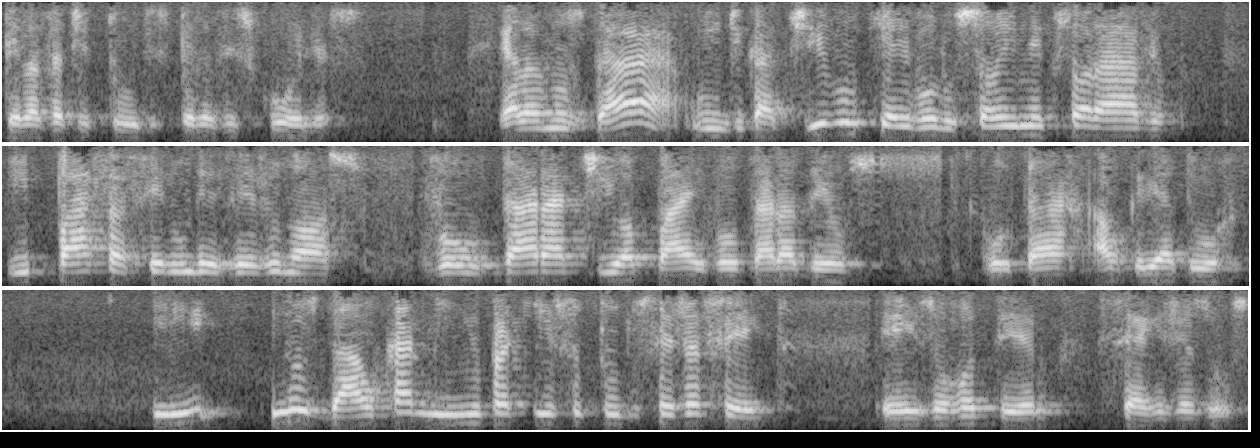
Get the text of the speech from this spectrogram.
pelas atitudes, pelas escolhas. Ela nos dá um indicativo que a evolução é inexorável e passa a ser um desejo nosso, voltar a Ti, ó Pai, voltar a Deus, voltar ao Criador. E nos dá o caminho para que isso tudo seja feito. Eis o roteiro, segue Jesus.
